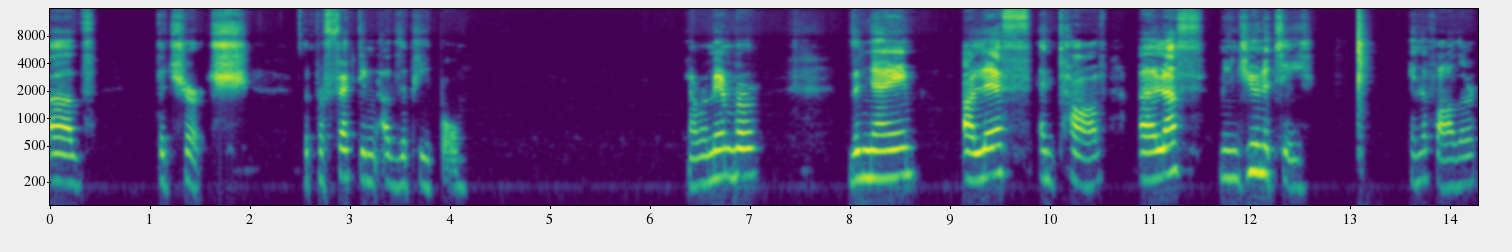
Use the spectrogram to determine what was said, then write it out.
of the church, the perfecting of the people. Now remember the name Aleph and Tav. Aleph means unity in the Father.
